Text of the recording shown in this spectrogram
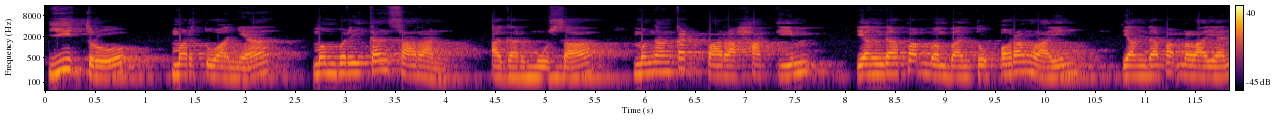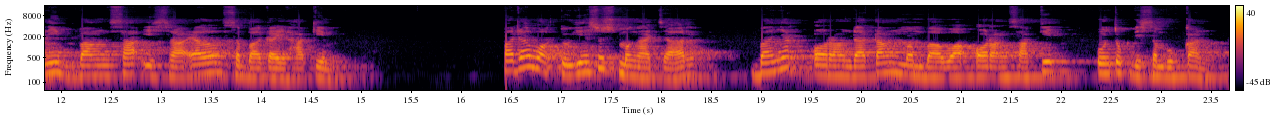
Yitro mertuanya memberikan saran agar Musa mengangkat para hakim yang dapat membantu orang lain yang dapat melayani bangsa Israel sebagai hakim. Pada waktu Yesus mengajar, banyak orang datang membawa orang sakit untuk disembuhkan.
